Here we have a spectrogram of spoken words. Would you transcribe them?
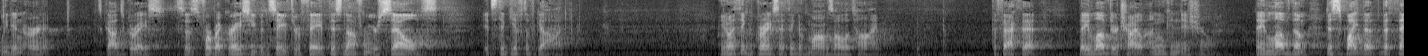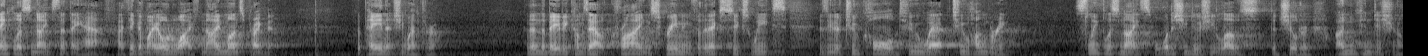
We didn't earn it. It's God's grace. It says, For by grace you've been saved through faith. This not from yourselves, it's the gift of God. You know, I think of grace, I think of moms all the time. The fact that they love their child unconditionally. They love them despite the, the thankless nights that they have. I think of my own wife, nine months pregnant, the pain that she went through. And then the baby comes out crying, screaming for the next six weeks, is either too cold, too wet, too hungry. Sleepless nights. Well, what does she do? She loves the children unconditionally.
